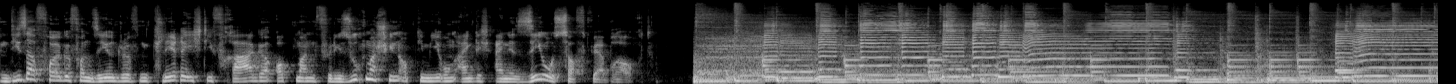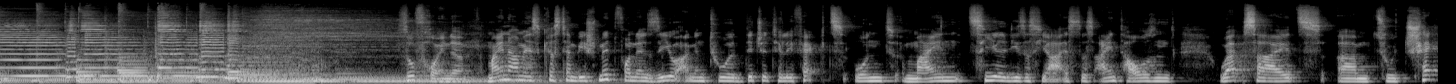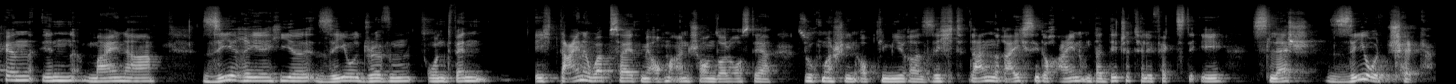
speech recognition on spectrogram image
In dieser Folge von SEO Driven kläre ich die Frage, ob man für die Suchmaschinenoptimierung eigentlich eine SEO-Software braucht. So Freunde, mein Name ist Christian B. Schmidt von der SEO-Agentur Digital Effects und mein Ziel dieses Jahr ist es 1000 Websites ähm, zu checken in meiner Serie hier SEO Driven. Und wenn ich deine Website mir auch mal anschauen soll aus der Suchmaschinenoptimierer-Sicht, dann reich sie doch ein unter digitaleffects.de slash SEO-Check.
